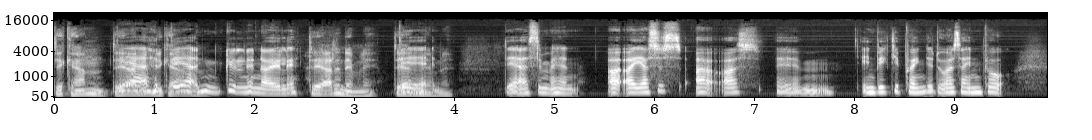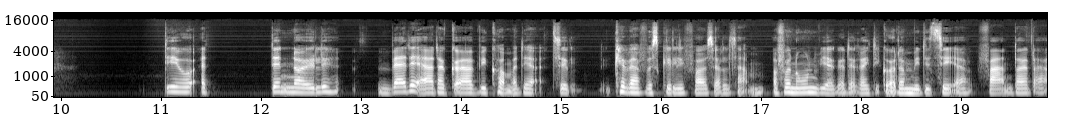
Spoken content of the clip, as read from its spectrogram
Det er kernen. Det, Det er, er, nemlig det er kernen. den gyldne nøgle. Det er det nemlig. Det, er Det- det nemlig. Det er simpelthen... Og, og jeg synes og også, øhm, en vigtig pointe, du også er inde på, det er jo, at den nøgle, hvad det er, der gør, at vi kommer dertil, kan være forskellige for os alle sammen. Og for nogen virker det rigtig godt at meditere, for andre, der,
